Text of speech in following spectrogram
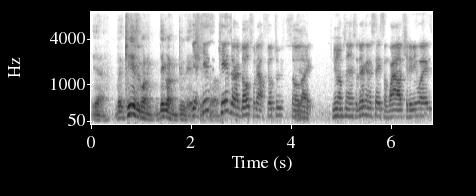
Yeah, but kids are gonna they're gonna do that. Yeah, shit, kids bro. kids are adults without filters. So Yeah. like, you know what I'm saying? So they're gonna say some wild shit anyways.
